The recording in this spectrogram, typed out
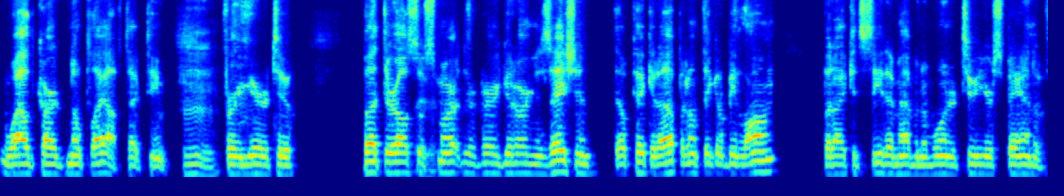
wild card, no playoff type team mm. for a year or two. But they're also smart. They're a very good organization. They'll pick it up. I don't think it'll be long, but I could see them having a one or two year span of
